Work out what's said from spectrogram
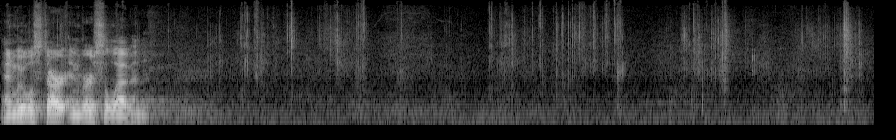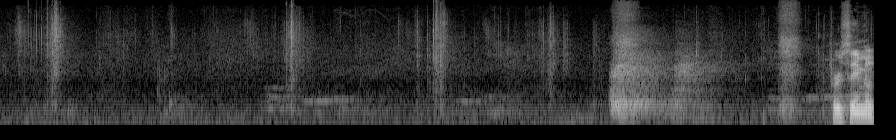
and we will start in verse 11. 1 Samuel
